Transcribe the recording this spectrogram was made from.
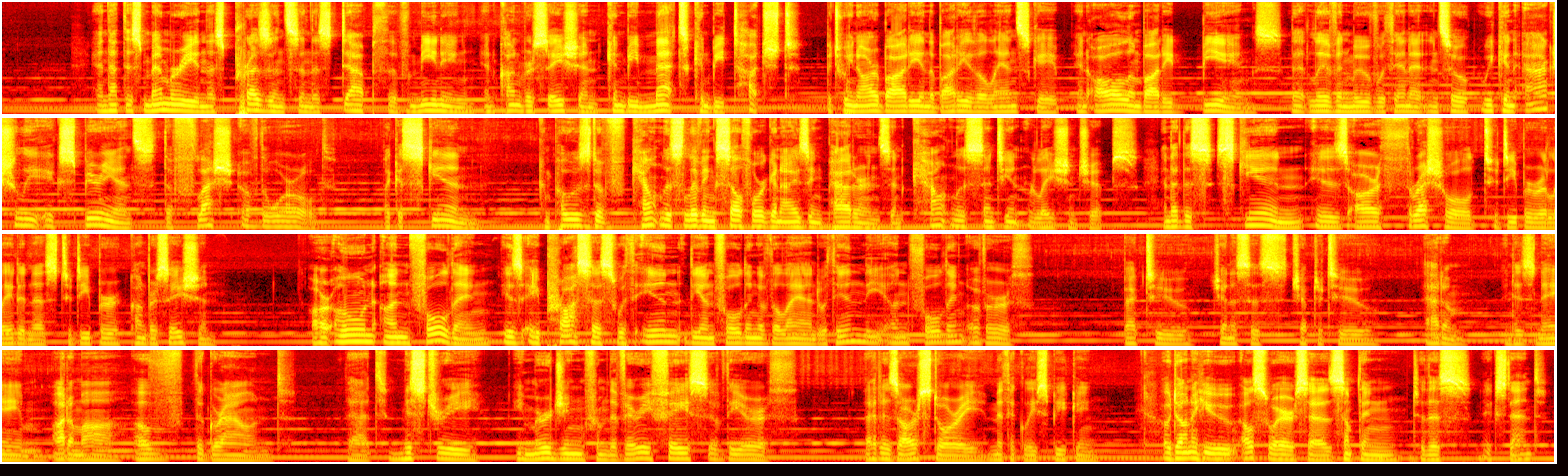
And that this memory and this presence and this depth of meaning and conversation can be met, can be touched between our body and the body of the landscape and all embodied beings that live and move within it. And so we can actually experience the flesh of the world like a skin composed of countless living self organizing patterns and countless sentient relationships. And that this skin is our threshold to deeper relatedness, to deeper conversation. Our own unfolding is a process within the unfolding of the land, within the unfolding of earth. Back to Genesis chapter 2, Adam and his name, Adama, of the ground, that mystery emerging from the very face of the earth. That is our story, mythically speaking. O'Donohue elsewhere says something to this extent.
